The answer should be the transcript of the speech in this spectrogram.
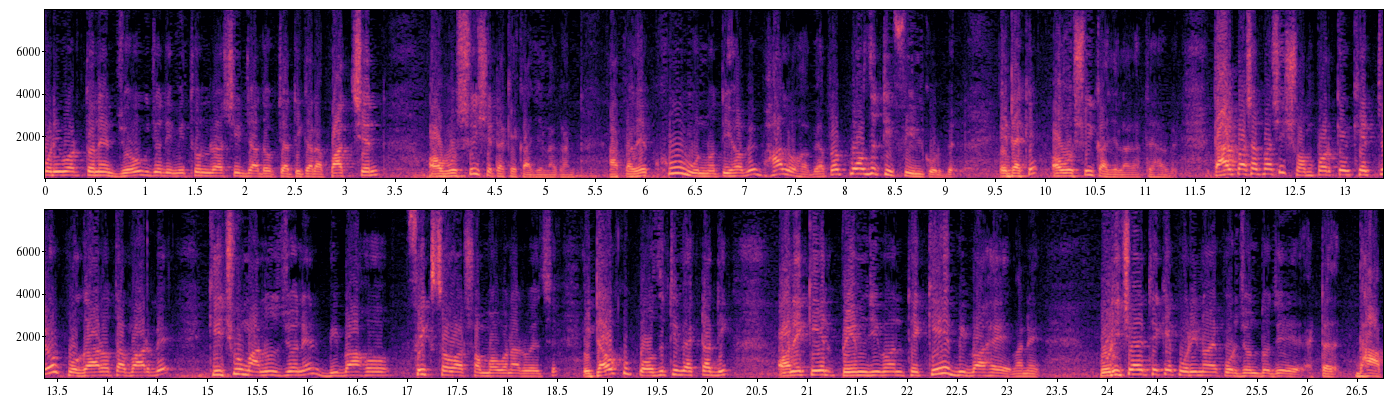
পরিবর্তনের যোগ যদি মিথুন রাশির জাতক জাতিকারা পাচ্ছেন অবশ্যই সেটাকে কাজে লাগান। আপনাদের খুব উন্নতি হবে, ভালো হবে। আপনার পজিটিভ ফিল করবেন। এটাকে অবশ্যই কাজে লাগাতে হবে। তার পাশাপাশি সম্পর্কের ক্ষেত্রেও প্রগাঢ়তা বাড়বে। কিছু মানুষজনের বিবাহ ফিক্স হওয়ার সম্ভাবনা রয়েছে। এটাও খুব পজিটিভ একটা দিক। অনেকের প্রেম জীবন থেকে বিবাহে মানে পরিচয় থেকে পরিণয় পর্যন্ত যে একটা ধাপ,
